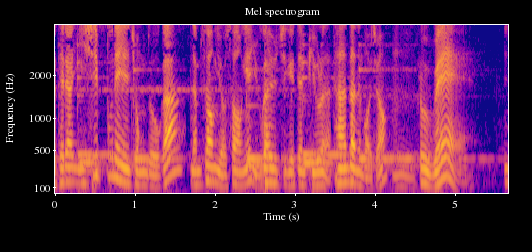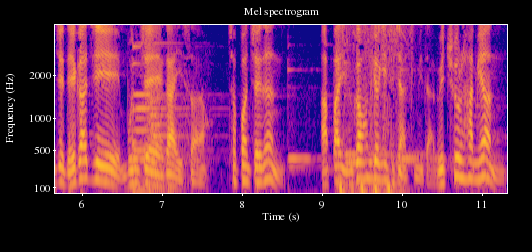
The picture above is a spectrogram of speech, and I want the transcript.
그러니까 대략 20분의 1 정도가 남성, 여성의 육아휴직에 대한 비율로 나타난다는 거죠. 그럼 왜? 이제 네 가지 문제가 있어요. 첫 번째는 아빠의 육아 환경이 되지 않습니다. 외출하면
